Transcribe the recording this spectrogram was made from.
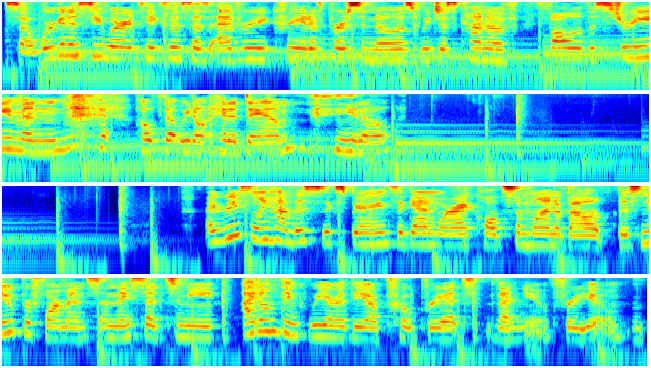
So we're going to see where it takes us. As every creative person knows, we just kind of follow the stream and hope that we don't hit a dam, you know? I recently had this experience again where I called someone about this new performance and they said to me, I don't think we are the appropriate venue for you.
